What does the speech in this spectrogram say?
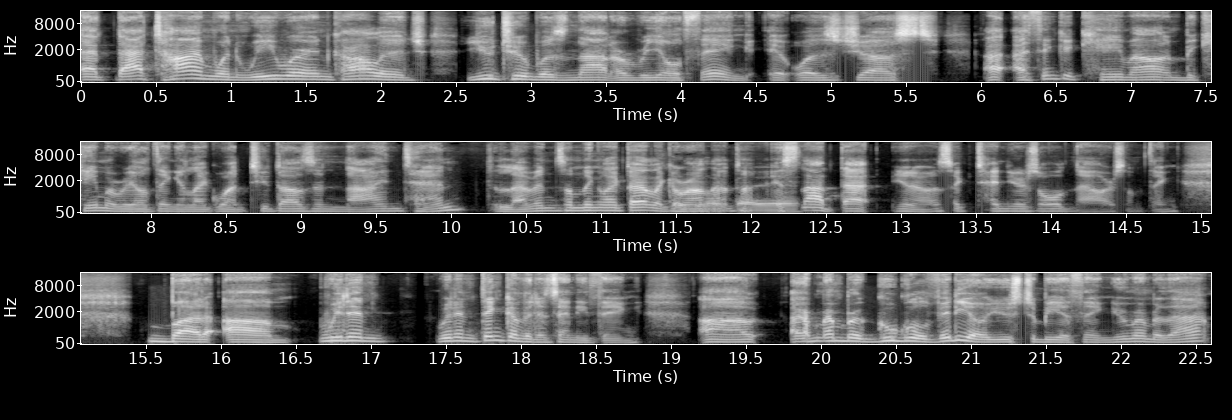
at that time when we were in college youtube was not a real thing. It was just I, I think it came out and became a real thing in like what 2009 10 11 something like that like Something around like that time. that, it's not that you know it's like 10 years old now or something. But um we didn't we didn't think of it as anything uh i remember google video used to be a thing you remember that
